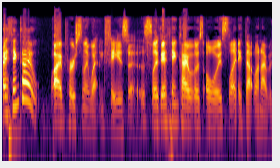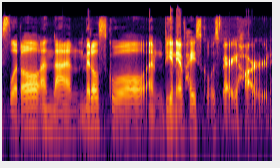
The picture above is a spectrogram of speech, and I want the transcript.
I think I I personally went in phases. Like I think I was always like that when I was little and then middle school and beginning of high school was very hard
